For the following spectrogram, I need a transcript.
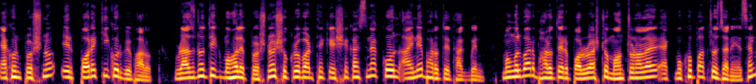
এখন প্রশ্ন, এর পরে কি করবে ভারত? রাজনৈতিক মহলে প্রশ্ন, শুক্রবার থেকে শেখ হাসিনা কোন আইনে ভারতে থাকবেন? মঙ্গলবার ভারতের পররাষ্ট্র মন্ত্রণালয়ের এক মুখপাত্র জানিয়েছেন,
